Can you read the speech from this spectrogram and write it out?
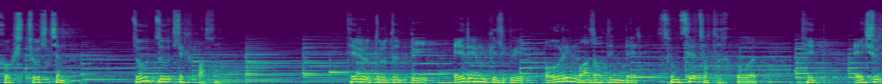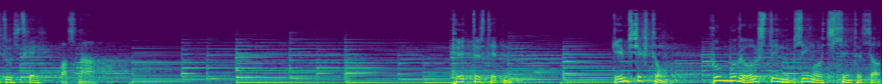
хөгшчүүл чинь зүү зүүдлэх болно. Тэр өдрүүдэд би эрэм гэлгүй өөрийн болоодын дээр сүнсээ цотгох бөгөөд тэд эш үзүүлцгэх болноо. Петр тэдэнд гимшигт хүн хүн бүр өөрсдийн нүглийн уучлалын төлөө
